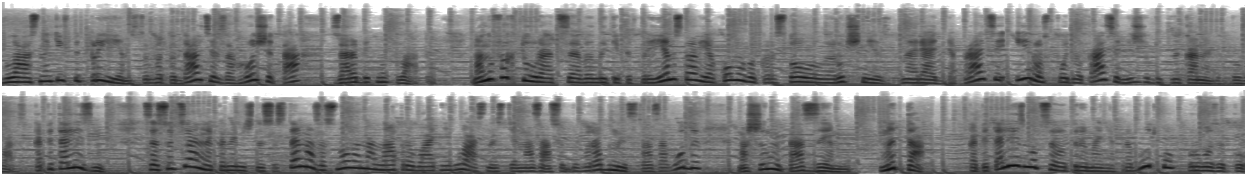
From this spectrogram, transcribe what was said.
власників підприємств, роботодавців за гроші та заробітну плату. Мануфактура це велике підприємство, в якому використовували ручні знаряддя праці і розподіл праці між робітниками відбувався. Капіталізм це соціально-економічна система, заснована на приватній власності, на засоби виробництва, заводи, машини та землю. Мета капіталізму це отримання прибутку, розвитку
